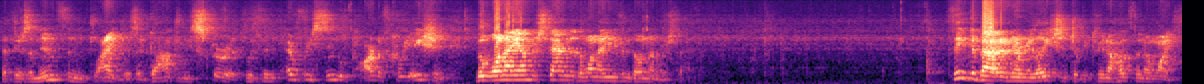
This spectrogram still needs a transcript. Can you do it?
that there's an infinite light, there's a godly spirit within every single part of creation. The one I understand and the one I even don't understand. Think about it in a relationship between a husband and wife.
